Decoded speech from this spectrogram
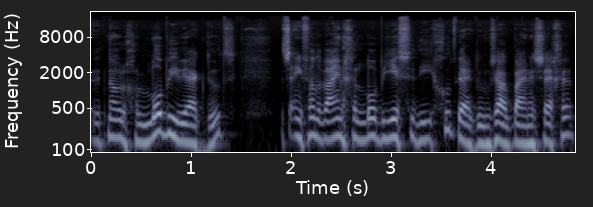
het nodige lobbywerk doet. Dat is een van de weinige lobbyisten die goed werk doen, zou ik bijna zeggen.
